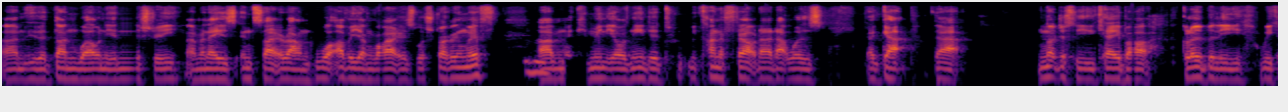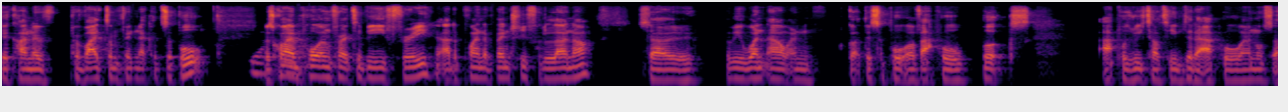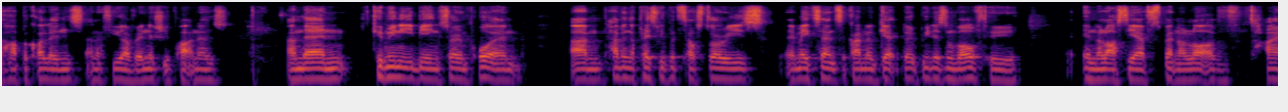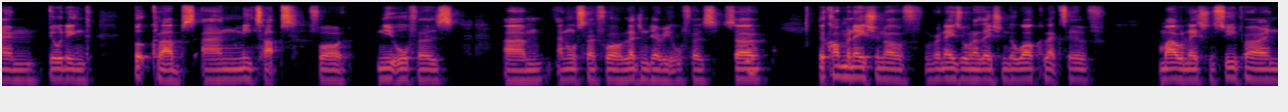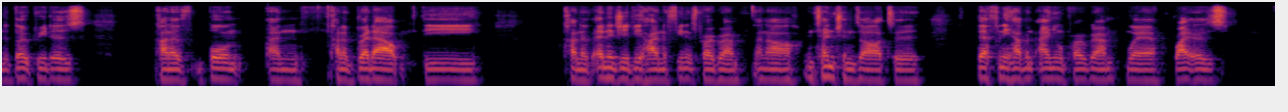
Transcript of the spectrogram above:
um, who had done well in the industry, um, Renee's insight around what other young writers were struggling with, mm-hmm. um, the community was needed. We kind of felt that that was a gap that not just the UK but globally we could kind of provide something that could support. Yeah. It was quite important for it to be free at the point of entry for the learner. So we went out and got the support of Apple Books, Apple's retail team did at Apple, and also HarperCollins and a few other industry partners. And then community being so important, um, having a place for people to tell stories, it made sense to kind of get dope readers involved who in the last year have spent a lot of time building book clubs and meetups for new authors um, and also for legendary authors. So the combination of Renee's organization, the World Collective, my Nation Super and the dope readers kind of born and kind of bred out the kind of energy behind the Phoenix program. And our intentions are to definitely have an annual program where writers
